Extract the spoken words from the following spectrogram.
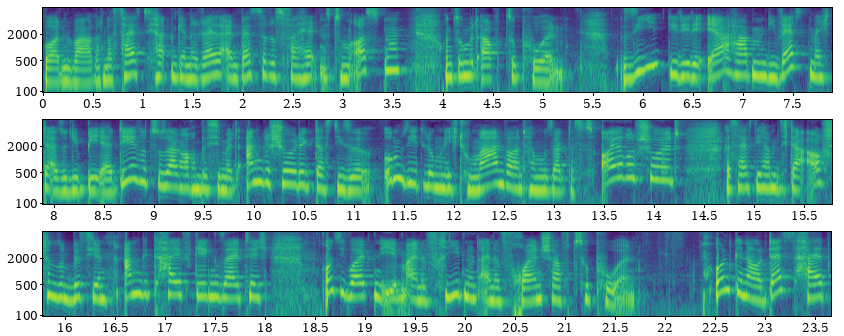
worden waren. Das heißt, sie hatten generell ein besseres Verhältnis zum Osten und somit auch zu Polen. Sie, die DDR, haben die Westmächte, also die BRD sozusagen auch ein bisschen mit angeschuldigt, dass diese Umsiedlung nicht human war und haben gesagt, das ist eure Schuld. Das heißt, die haben sich da auch schon so ein bisschen angekeift gegenseitig und sie wollten eben eine Frieden und eine Freundschaft zu Polen. Und genau deshalb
